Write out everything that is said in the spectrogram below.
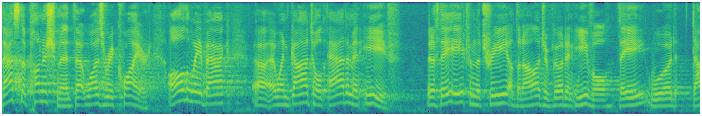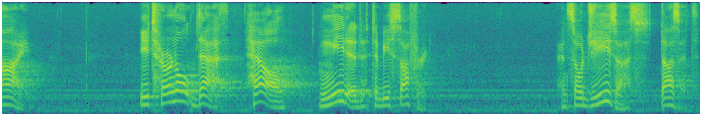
That's the punishment that was required. All the way back uh, when God told Adam and Eve that if they ate from the tree of the knowledge of good and evil, they would die. Eternal death, hell, needed to be suffered. And so Jesus does it.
